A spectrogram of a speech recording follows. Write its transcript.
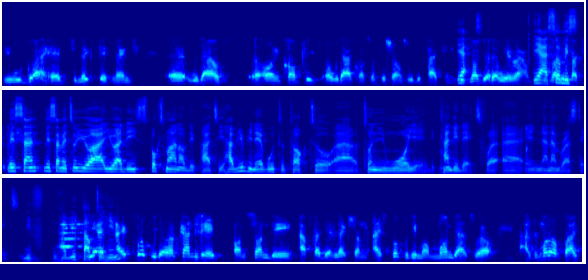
he will go ahead to make statements uh, without uh, or in conflict or without consultations with the party. Yeah. It's not the other way around. Yeah, it's so Mr. Mr. Metuh, you are, you are the spokesman of the party. Have you been able to talk to uh, Tony Nwoye, the candidate for, uh, in Anambra State? Have you talked yes, to him? I spoke with our candidate on Sunday after the election. I spoke with him on Monday as well. As a matter of fact,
